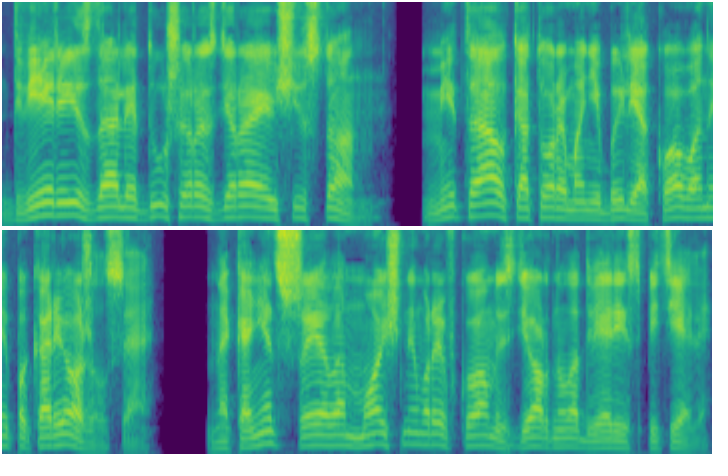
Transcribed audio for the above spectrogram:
Двери издали душераздирающий стон. Металл, которым они были окованы, покорежился. Наконец Шейла мощным рывком сдернула двери из петель,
